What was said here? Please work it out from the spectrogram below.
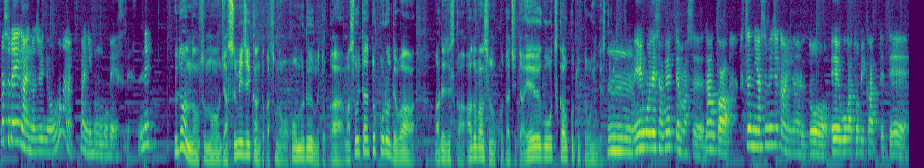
まあ、それ以外の授業はまあ日本語ベースですね。普段のその休み時間とかそのホームルームとか、まあ、そういったところではあれですか、アドバンスの子たちって英語を使うことって多いんですか、うん、英語で喋ってます。なんか、普通に休み時間になると、英語が飛び交ってて、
